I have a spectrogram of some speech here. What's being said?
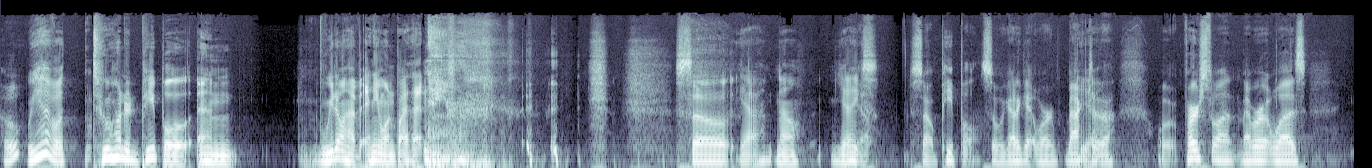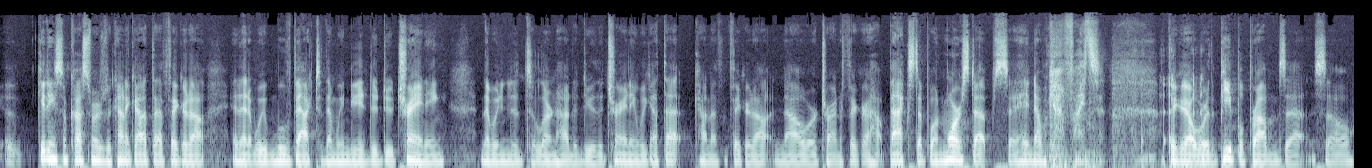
Who? We have a 200 people and we don't have anyone by that name. so yeah, no, yikes. So people. So we got to get we're back Yeah. to the first one. Remember it was getting some customers. We kind of got that figured out, and then we moved back to then we needed to do training, and then we needed to learn how to do the training. We got that kind of figured out, and now we're trying to figure out how back step one more step. Say hey, now we got to find some, figure out where the people problems at. So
